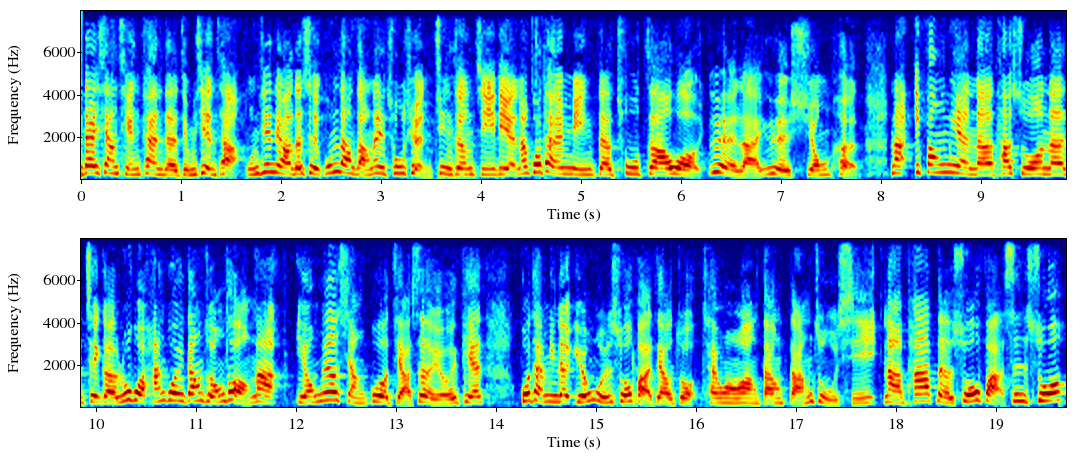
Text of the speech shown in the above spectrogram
年代向前看的节目现场，我们今天聊的是国民党党内初选竞争激烈，那郭台铭的出招哦越来越凶狠。那一方面呢，他说呢，这个如果韩国瑜当总统，那有没有想过，假设有一天郭台铭的原文说法叫做蔡旺旺当党主席，那他的说法是说，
